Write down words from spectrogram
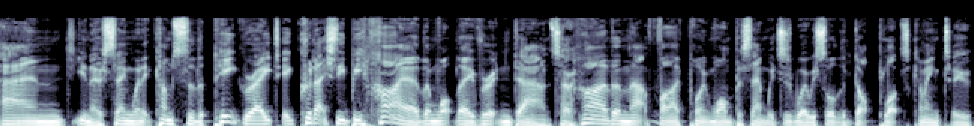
And, you know, saying when it comes to the peak rate, it could actually be higher than what they've written down. So higher than that 5.1%, which is where we saw the dot plots coming to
